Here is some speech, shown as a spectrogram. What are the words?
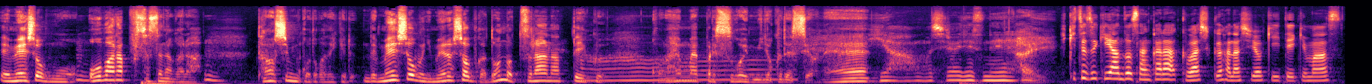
名勝負もオーバーラップさせながら、うん楽しむことができる。で名勝負に名勝負がどんどん連なっていく。この辺もやっぱりすごい魅力ですよね。いや面白いですね、はい、引き続き安藤さんから詳しく話を聞いていきます。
